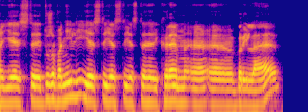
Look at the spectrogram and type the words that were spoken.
jest e, dużo wanilii, jest, jest, jest e, e, e, brûlée.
